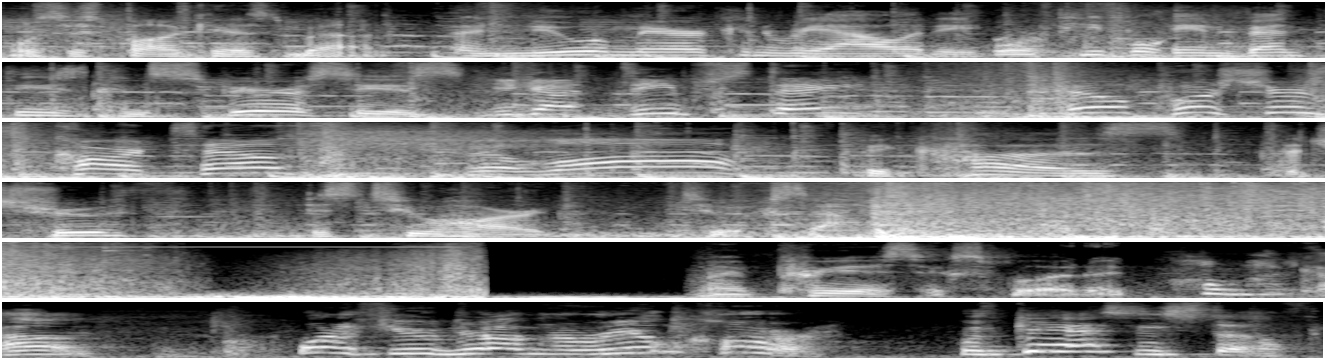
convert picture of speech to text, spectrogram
What's this podcast about? A new American reality where people invent these conspiracies You got deep state, pill pushers, cartels, the law. because the truth is too hard to accept. My Prius exploded. Oh my god. What if you were driving a real car with gas and stuff?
